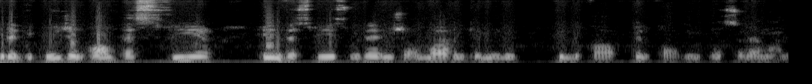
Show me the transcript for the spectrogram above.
كده ال equation of a sphere in the space وده إن شاء الله هنكمله في اللقاء القادم. والسلام عليكم.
